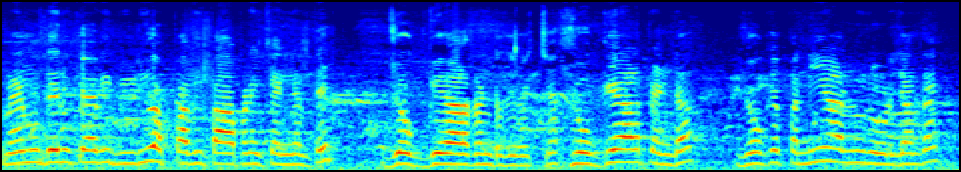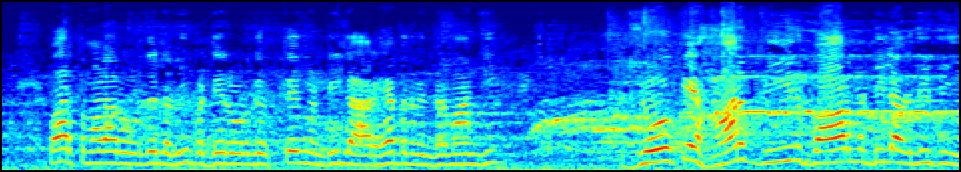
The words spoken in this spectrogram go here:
ਮੈਂ ਮੁੰਡੇ ਨੂੰ ਕਿਹਾ ਵੀ ਵੀਡੀਓ ਆਪਾਂ ਵੀ ਪਾ ਆਪਣੇ ਚੈਨਲ ਤੇ ਜੋਗੇ ਵਾਲਾ ਪਿੰਡ ਦੇ ਵਿੱਚ। ਜੋਗੇਵਾਲ ਪਿੰਡ ਜੋ ਕਿ ਪੰਨੀਵਾਲ ਨੂੰ ਰੋਡ ਜਾਂਦਾ। ਭਾਰਤਮਾਲਾ ਰੋਡ ਦੇ ਲਵੀ ਵੱਡੇ ਰੋਡ ਦੇ ਉੱਤੇ ਮੰਡੀ ਲਾ ਰਿਹਾ ਬਲਵਿੰਦਰ ਮਾਨ ਜੀ। ਜੋ ਕਿ ਹਰ ਵੀਰਵਾਰ ਮੰਡੀ ਲੱਗਦੀ ਸੀ।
